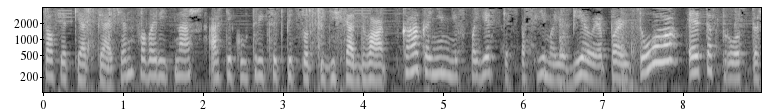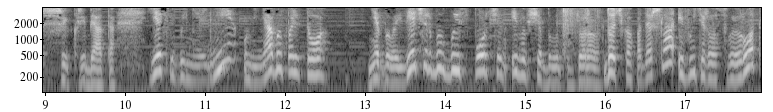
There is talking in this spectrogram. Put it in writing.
салфетки от пятен, фаворит наш, артикул 30552. Как они мне в поездке спасли мое белое пальто, это просто шик, ребята. Если бы не они, у меня бы пальто не было. И вечер был бы испорчен, и вообще было бы здорово. Дочка подошла и вытерла свой рот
